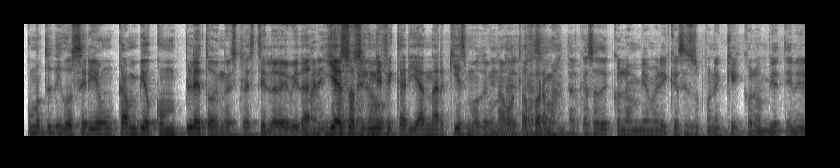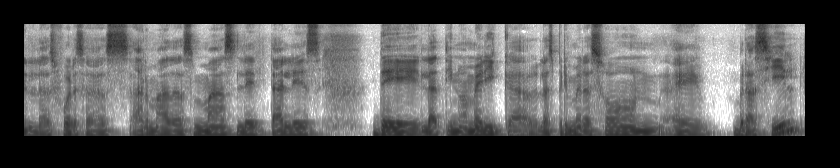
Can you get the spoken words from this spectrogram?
como te digo, sería un cambio completo de nuestro estilo de vida. Marica, y eso significaría anarquismo de una u otra caso- forma. En tal caso de Colombia, América, se supone que Colombia tiene las fuerzas armadas más letales de Latinoamérica. Las primeras son eh, Brasil,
